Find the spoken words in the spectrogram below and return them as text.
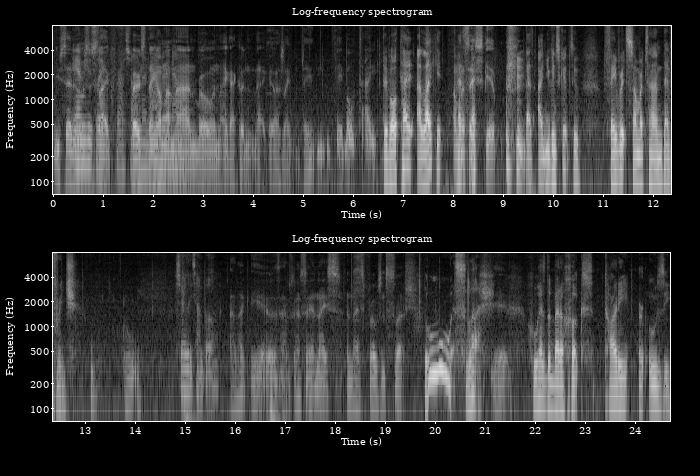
you said it And was he's, just like, like fresh on first my thing on my right now. mind, bro, and like I couldn't like I was like they they both tight. they both tight. I like it. I'm gonna That's- say that's, skip. that's I, you can skip too. Favorite summertime beverage? Ooh, Shirley Temple. I like yeah. it was- I was gonna say a nice a nice frozen slush. Ooh, a slush. Yeah. Who has the better hooks, Carti or Uzi?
